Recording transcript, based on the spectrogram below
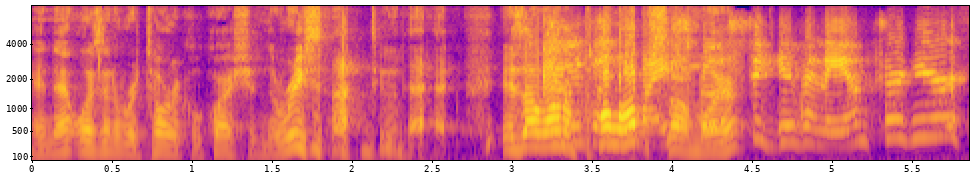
And that wasn't a rhetorical question. The reason I do that is I want to pull like, up Am I somewhere. supposed to give an answer here?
